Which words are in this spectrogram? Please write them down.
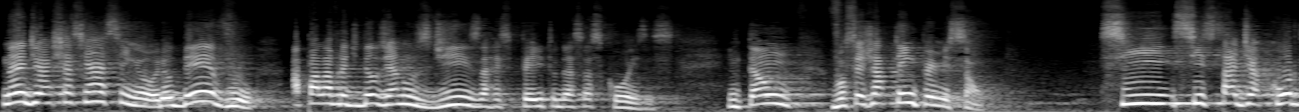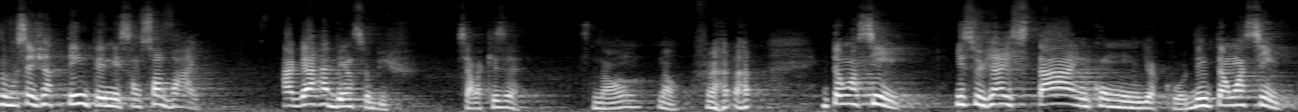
Né, de achar assim, ah, Senhor, eu devo. A palavra de Deus já nos diz a respeito dessas coisas. Então, você já tem permissão. Se, se está de acordo, você já tem permissão, só vai. Agarra a benção, bicho, se ela quiser. Senão, não. então, assim, isso já está em comum de acordo. Então, assim,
